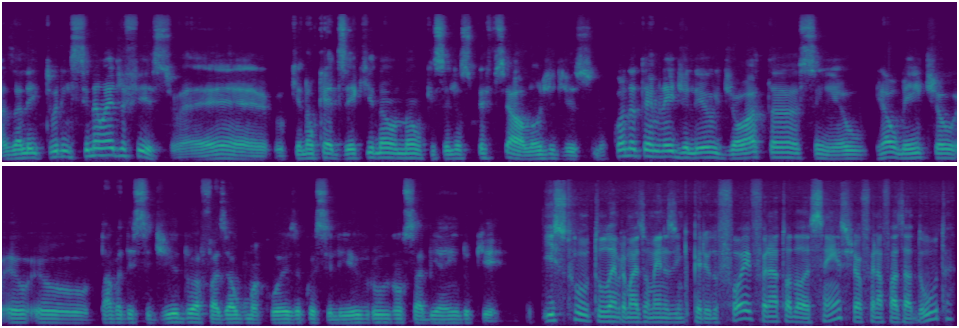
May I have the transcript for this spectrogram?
Mas a leitura em si não é difícil, é o que não quer dizer que não, não que seja superficial, longe disso. Né? Quando eu terminei de ler o Idiota, assim, eu realmente eu eu estava decidido a fazer alguma coisa com esse livro, não sabia ainda o que. Isso tu lembra mais ou menos em que período foi? Foi na tua adolescência? Já foi na fase adulta?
